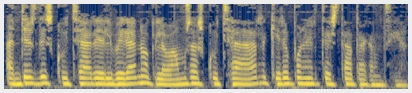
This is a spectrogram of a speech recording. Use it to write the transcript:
Antes de escuchar el verano, que lo vamos a escuchar, quiero ponerte esta otra canción.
